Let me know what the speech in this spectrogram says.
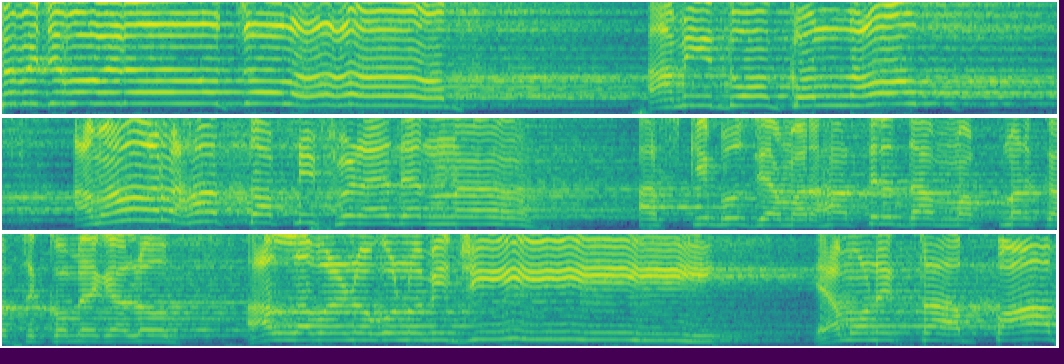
নবীজি বলেন আল্লাহ চলো, আমি দোয়া করলাম, আমার হাত তো আপনি ফিরে দেন না। আজকে বুঝি আমার হাতের দাম আপনার কাছে কমে গেল? আল্লাহ বলেন নবীজি এমন একটা পাপ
